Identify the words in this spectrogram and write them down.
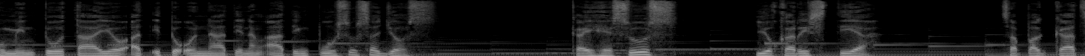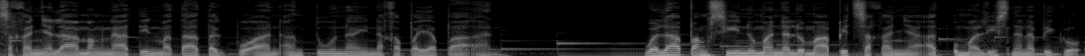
Huminto tayo at ituon natin ang ating puso sa Diyos. Kay Jesus, Eucharistia, sapagkat sa Kanya lamang natin matatagpuan ang tunay na kapayapaan wala pang sino man na lumapit sa kanya at umalis na nabigo.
